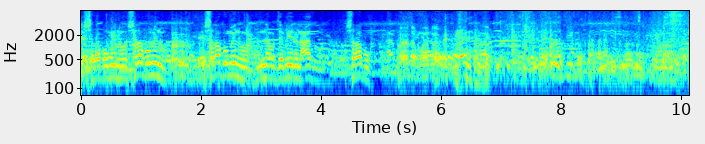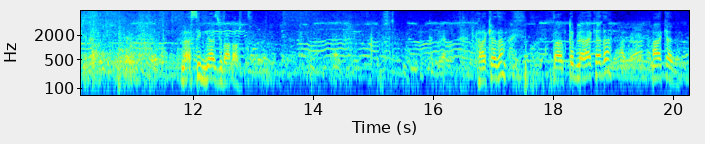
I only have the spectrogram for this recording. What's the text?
اشربوا منه اشربوا منه اشربوا منه إنه جميل عذب اشربوا. لا سيبني أسجد على الأرض. هكذا؟ طيب القبلة هكذا؟ هكذا.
